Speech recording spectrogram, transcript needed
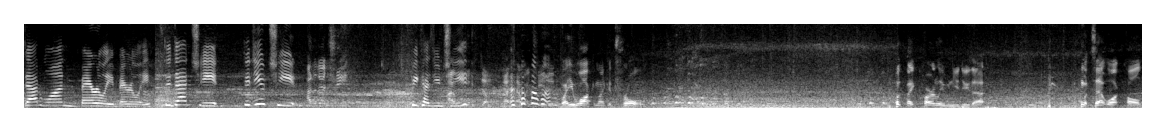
Dad won barely, barely. Did Dad cheat? Did you cheat How did I cheat? because you cheat? whipped him. That's how I cheated. Why are you walking like a troll? You look like Carly when you do that. What's that walk called?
